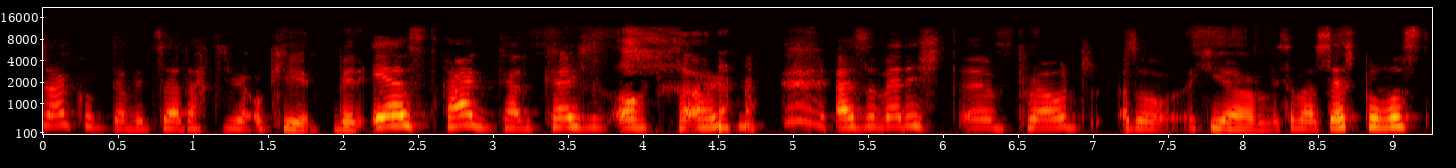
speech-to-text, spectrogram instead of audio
Jungkook damit sah, dachte ich mir, okay, wenn er es tragen kann, kann ich es auch tragen. also werde ich äh, proud, also hier, wie soll man selbstbewusst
